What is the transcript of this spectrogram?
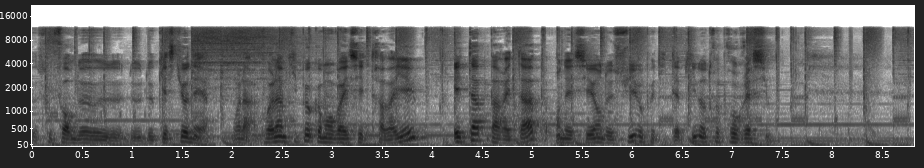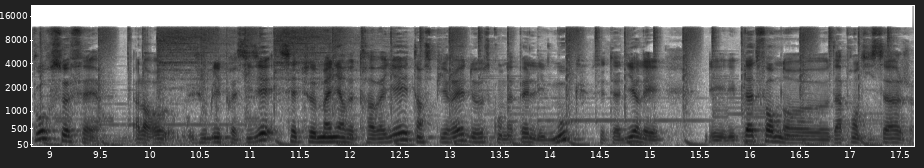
euh, sous forme de, de, questionnaire. Voilà, un petit peu comment on va essayer de travailler, étape par étape, en essayant de suivre petit à petit notre progression. Pour ce faire, alors oh, j'oublie de préciser, cette manière de travailler est inspirée de ce qu'on appelle les MOOC, c'est-à-dire les, plateformes d'apprentissage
